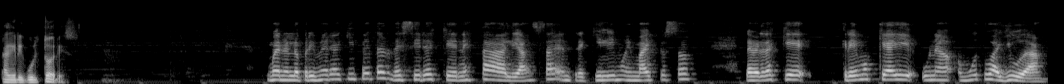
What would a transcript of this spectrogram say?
agricultores? Bueno, lo primero aquí, Peter, decir es que en esta alianza entre Quilimo y Microsoft, la verdad es que creemos que hay una mutua ayuda.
